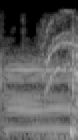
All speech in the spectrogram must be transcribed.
Uh...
